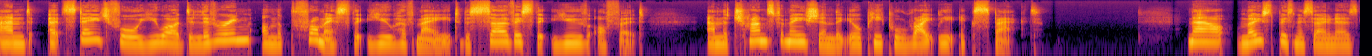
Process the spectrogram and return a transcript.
And at stage four, you are delivering on the promise that you have made, the service that you've offered, and the transformation that your people rightly expect. Now, most business owners,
